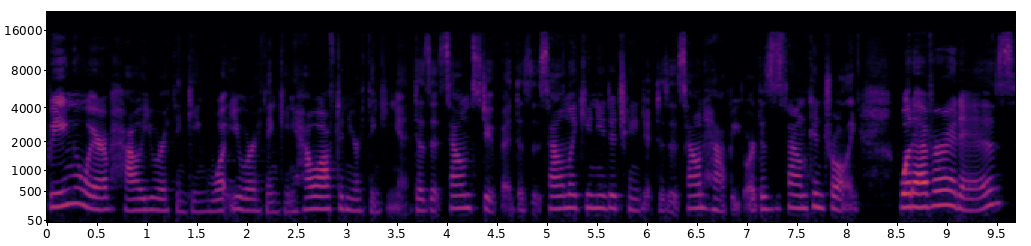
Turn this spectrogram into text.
Being aware of how you are thinking, what you are thinking, how often you're thinking it. Does it sound stupid? Does it sound like you need to change it? Does it sound happy or does it sound controlling? Whatever it is,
